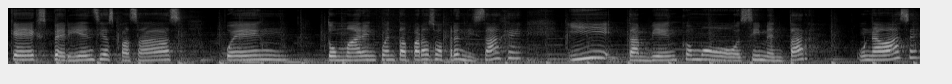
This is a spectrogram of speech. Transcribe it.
qué experiencias pasadas pueden tomar en cuenta para su aprendizaje y también como cimentar una base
